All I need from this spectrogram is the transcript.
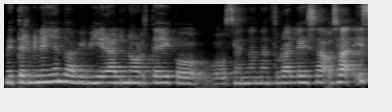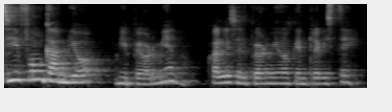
Me terminé yendo a vivir al norte, o, sea, en la naturaleza. O sea, sí fue un cambio, mi peor miedo. ¿Cuál es el peor miedo que entrevisté?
